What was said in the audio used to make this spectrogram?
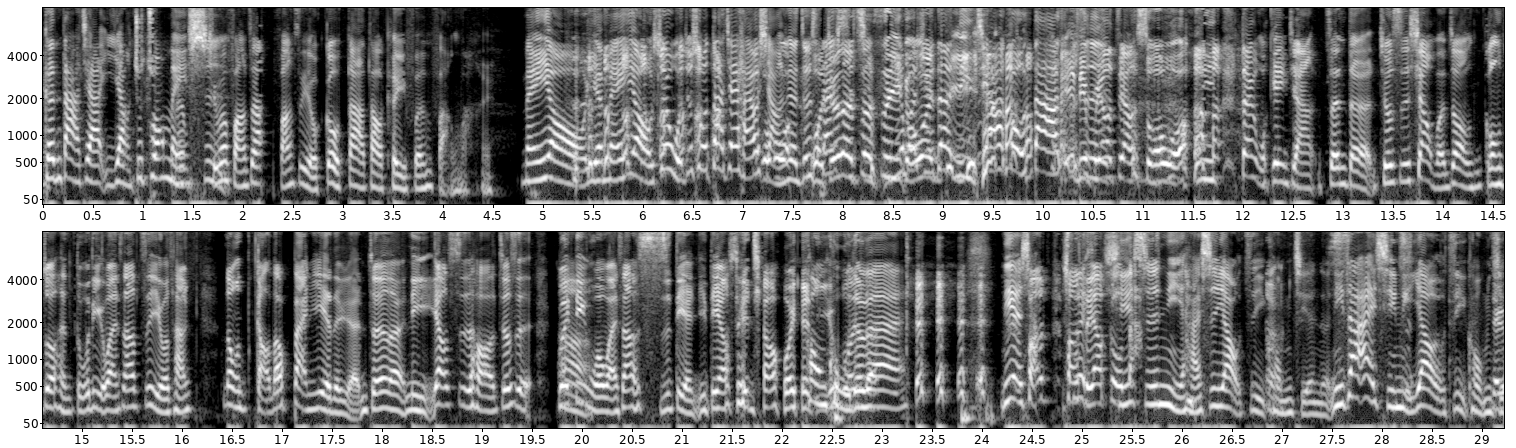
跟大家一样，就装没事。请问房子房子有够大到可以分房吗？没有，也没有，所以我就说大家还要想一个，就是我觉得这是一个问题。你家够大，你不要这样说我。你，但我跟你讲，真的就是像我们这种工作很独立，晚上自己有常弄搞到半夜的人，真的，你要是哈，就是规定我晚上十点一定要睡觉，我也痛苦，对不对？你也房房子要够，其实你还是要有自己空间的。你在爱情里要有自己空间。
